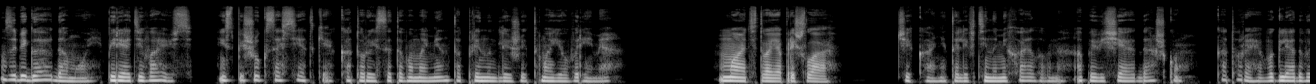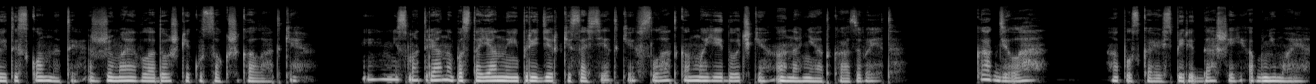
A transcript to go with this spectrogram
Забегаю домой, переодеваюсь и спешу к соседке, которой с этого момента принадлежит мое время. «Мать твоя пришла», — чеканит Алевтина Михайловна, оповещая Дашку, которая выглядывает из комнаты, сжимая в ладошке кусок шоколадки. И, несмотря на постоянные придирки соседки, в сладком моей дочке она не отказывает. «Как дела?» Опускаюсь перед Дашей, обнимая.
